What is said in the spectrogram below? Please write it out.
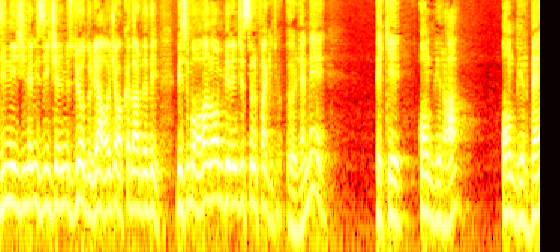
dinleyiciler, izleyicilerimiz diyordur. Ya hoca o kadar da değil. Bizim oğlan 11. sınıfa gidiyor. Öyle mi? Peki 11A, 11B,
